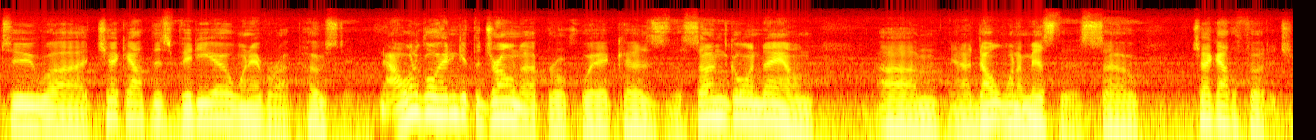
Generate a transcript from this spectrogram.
to uh, check out this video whenever I post it. Now I want to go ahead and get the drone up real quick because the sun's going down um, and I don't want to miss this. So check out the footage.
